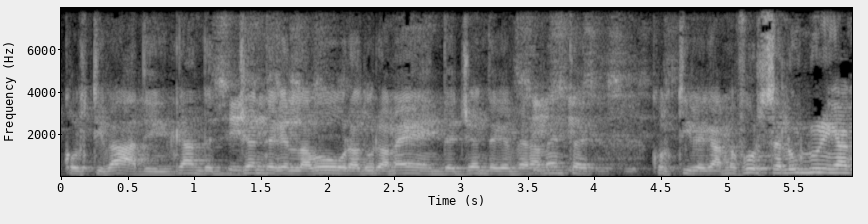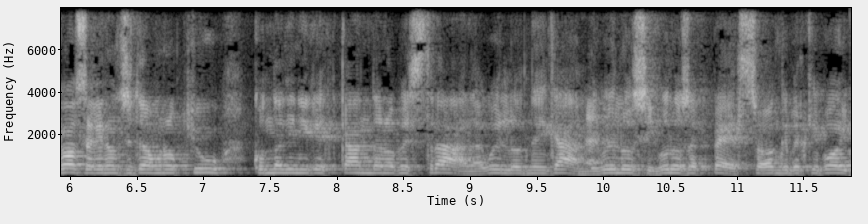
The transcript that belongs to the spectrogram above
coltivati, grande Sì, gente sì, che sì, lavora duramente, gente che veramente coltiva i campi. Forse è l'unica cosa che non si trovano più contadini che cantano per strada, quello nei Eh. campi, quello sì, quello si è perso, anche perché poi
